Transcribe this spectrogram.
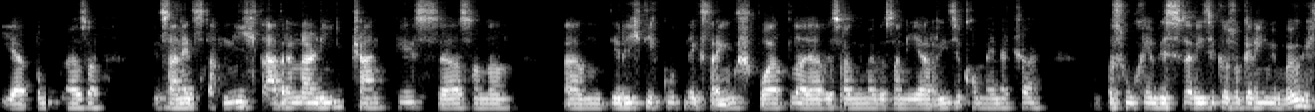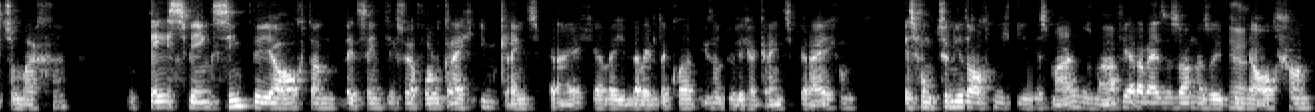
eher dumm. Also wir sind jetzt dann nicht Adrenalin-Junkies, ja, sondern ähm, die richtig guten Extremsportler. Ja, wir sagen immer, wir sind eher Risikomanager und versuchen das Risiko so gering wie möglich zu machen. Und deswegen sind wir ja auch dann letztendlich so erfolgreich im Grenzbereich, ja, weil der Weltrekord ist natürlich ein Grenzbereich und es funktioniert auch nicht jedes Mal, muss man auch fairerweise sagen. Also ich bin ja, ja auch schon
